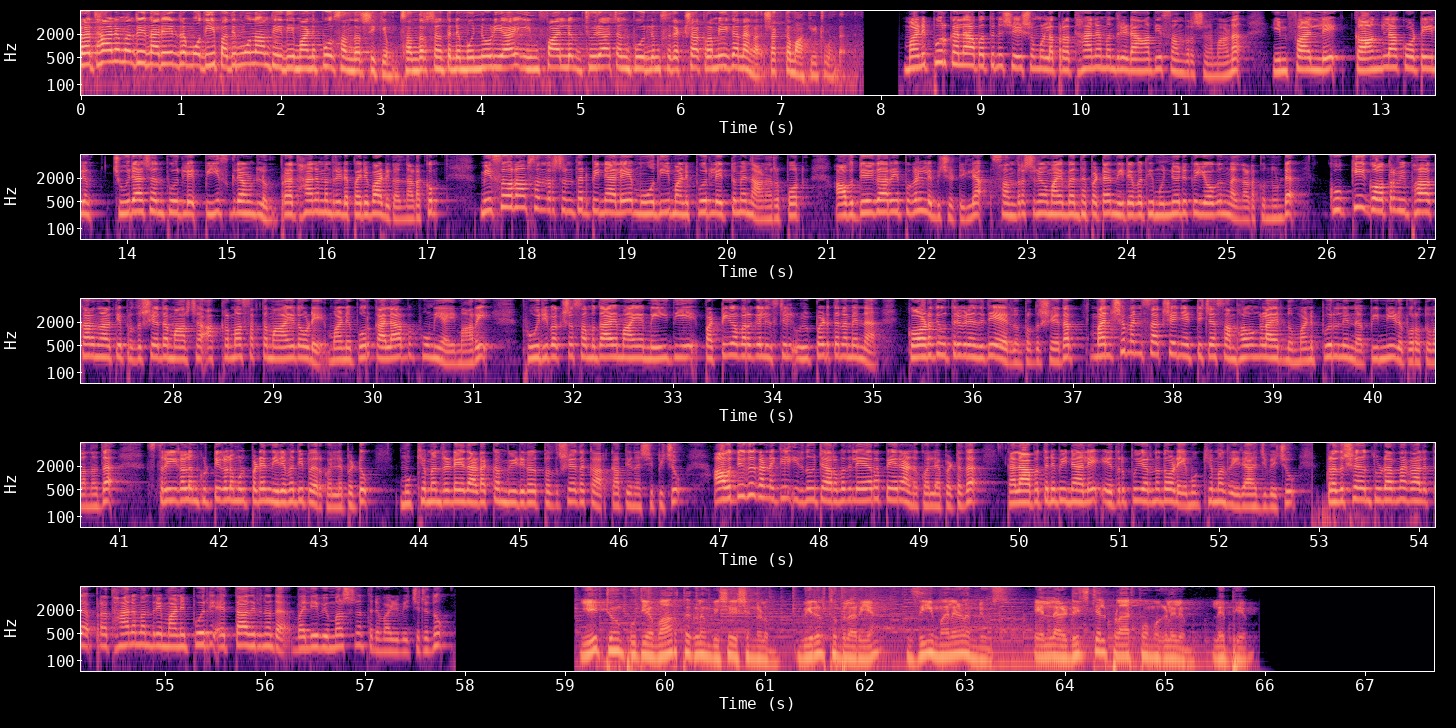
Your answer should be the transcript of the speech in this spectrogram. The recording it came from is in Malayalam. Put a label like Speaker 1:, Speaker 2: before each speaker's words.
Speaker 1: പ്രധാനമന്ത്രി നരേന്ദ്രമോദി പതിമൂന്നാം തീയതി മണിപ്പൂർ സന്ദർശിക്കും. സന്ദർശനത്തിന്റെ മുന്നോടിയായി ഇംഫാലിലും ചുരാചന്ദ്പൂരിലും സുരക്ഷാ ക്രമീകരണങ്ങൾ ശക്തമാക്കിയിട്ടുണ്ട്. മണിപ്പൂർ കലാപത്തിന് ശേഷമുള്ള പ്രധാനമന്ത്രിയുടെ ആദ്യ സന്ദർശനമാണ് ഇംഫാലിലെ കാംഗ്ല കോട്ടയിലും ചൂരാചന്ദ്പൂരിലെ പീസ് ഗ്രൗണ്ടിലും പ്രധാനമന്ത്രിയുടെ പരിപാടികൾ നടക്കും. മിസോറാം സന്ദർശനത്തിന് പിന്നാലെ മോദി മണിപ്പൂരിൽ എത്തുമെന്നാണ് റിപ്പോർട്ട്. ഔദ്യോഗിക അറിയിപ്പുകൾ ലഭിച്ചിട്ടില്ല. സന്ദർശനവുമായി ബന്ധപ്പെട്ട് നിരവധി മുന്നൊരുക്ക യോഗങ്ങൾ നടക്കുന്നുണ്ട്. കുക്കി ഗോത്ര വിഭാഗക്കാർ നടത്തിയ പ്രതിഷേധ മാർച്ച് അക്രമാസക്തമായതോടെ മണിപ്പൂർ കലാപഭൂമിയായി മാറി. ഭൂരിപക്ഷ സമുദായമായ മെയ്തിയെ പട്ടികവർഗ ലിസ്റ്റിൽ ഉൾപ്പെടുത്തണമെന്ന് കോടതി ഉത്തരവിനെതിരെയായിരുന്നു പ്രതിഷേധം. മനുഷ്യ മനസാക്ഷിയെ ഞെട്ടിച്ച സംഭവങ്ങളായിരുന്നു മണിപ്പൂരിൽ നിന്ന് പിന്നീട് പുറത്തുവന്നത്. സ്ത്രീകളും കുട്ടികളും ഉൾപ്പെടെ നിരവധി പേർ കൊല്ലപ്പെട്ടു. മുഖ്യമന്ത്രിയുടേതടക്കം വീടുകൾ പ്രതിഷേധക്കാർ കത്തിനശിപ്പിച്ചു. ഔദ്യോഗിക കണക്കിൽ ഇരുന്നൂറ്റി അറുപതിലേറെ പേരാണ് കൊല്ലപ്പെട്ടത്. കലാപത്തിന് പിന്നാലെ എതിർപ്പുയർന്നതോടെ മുഖ്യമന്ത്രി രാജിവെച്ചു. പ്രതിഷേധം തുടർന്ന കാലത്ത് പ്രധാനമന്ത്രി മണിപ്പൂരിൽ എത്താതിരുന്നത് വലിയ വിമർശനത്തിന് വഴിവെച്ചിരുന്നു.
Speaker 2: ഏറ്റവും പുതിയ വാർത്തകളും വിശേഷങ്ങളും വിരൽത്തുമ്പിലറിയാൻ സി മലയാളം ന്യൂസ് എല്ലാ ഡിജിറ്റൽ പ്ലാറ്റ്ഫോമുകളിലും ലഭ്യം.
